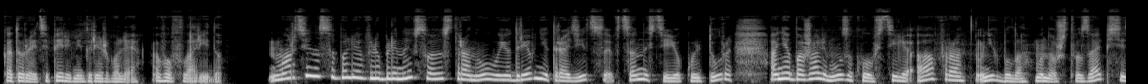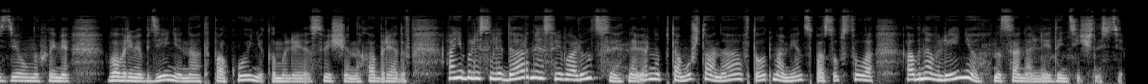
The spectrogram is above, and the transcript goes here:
которые теперь эмигрировали во Флориду. Мартинесы были влюблены в свою страну, в ее древние традиции, в ценности ее культуры. Они обожали музыку в стиле афро, у них было множество записей, сделанных ими во время бдения над покойником или священных обрядов. Они были солидарны с революцией, наверное, потому что она в тот момент способствовала обновлению национальной идентичности.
